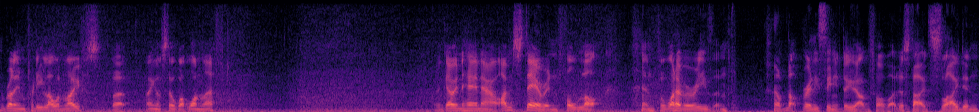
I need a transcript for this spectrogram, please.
running pretty low on loafs, but I think I've still got one left. I'm going here now. I'm steering full lock, and for whatever reason, I've not really seen it do that before, but I just started sliding,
